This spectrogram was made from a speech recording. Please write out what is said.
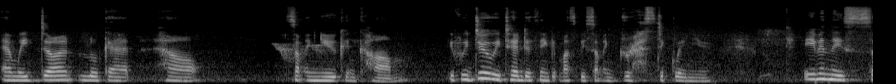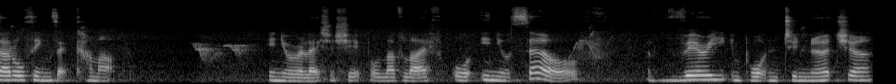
and we don't look at how something new can come. If we do, we tend to think it must be something drastically new. Even these subtle things that come up in your relationship or love life or in yourself are very important to nurture,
